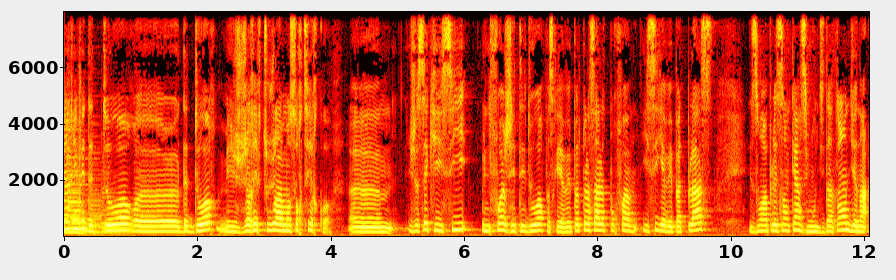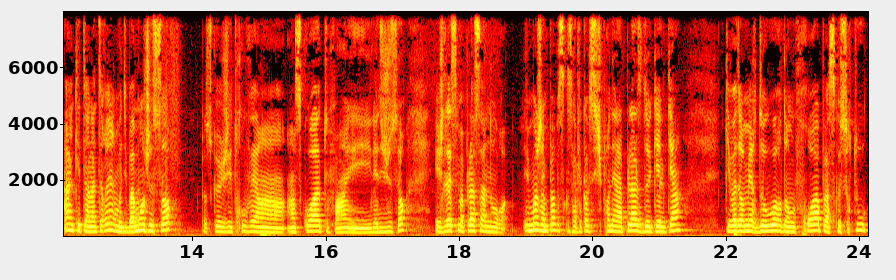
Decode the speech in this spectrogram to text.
M'est arrivé d'être dehors, euh, d'être dehors, mais j'arrive toujours à m'en sortir, quoi. Euh, je sais qu'ici, une fois, j'étais dehors parce qu'il n'y avait pas de place à l'autre pour femmes. Ici, il n'y avait pas de place. Ils ont appelé 115, ils m'ont dit d'attendre. Il y en a un qui était à l'intérieur, il m'a dit, bah moi, je sors. Parce que j'ai trouvé un, un squat, enfin, il a dit je sors, et je laisse ma place à Nora. Et moi, j'aime pas parce que ça fait comme si je prenais la place de quelqu'un qui va dormir dehors dans le froid, parce que surtout,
